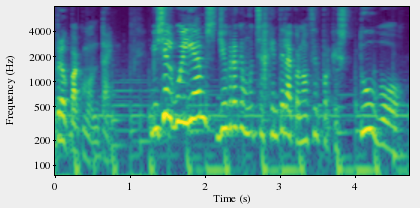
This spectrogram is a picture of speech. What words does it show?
Brokeback Mountain. Michelle Williams, yo creo que mucha gente la conoce porque estuvo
